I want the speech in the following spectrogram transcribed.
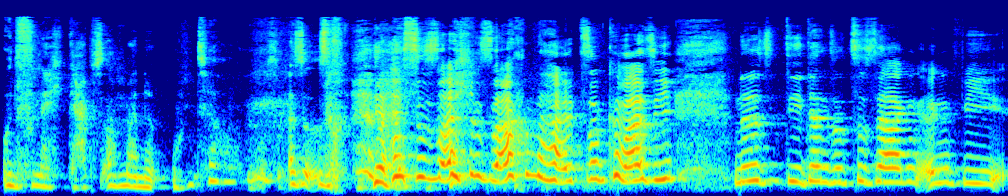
Und vielleicht gab es auch mal eine Unterhose. Also, so, also solche Sachen halt so quasi, ne, die dann sozusagen irgendwie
